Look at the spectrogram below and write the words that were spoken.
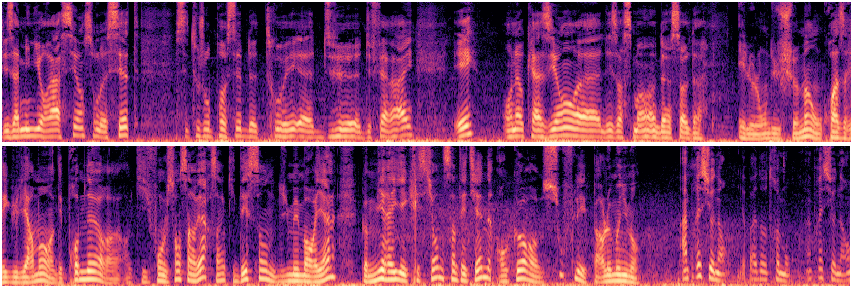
des améliorations sur le site, c'est toujours possible de trouver euh, du, ferraille et on a occasion euh, les ossements d'un soldat. Et le long du chemin, on croise régulièrement des promeneurs euh, qui font le sens inverse, hein, qui descendent du mémorial, comme Mireille et Christian de Saint-Étienne, encore soufflés par le monument. Impressionnant, il n'y a pas d'autre mot. Impressionnant.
